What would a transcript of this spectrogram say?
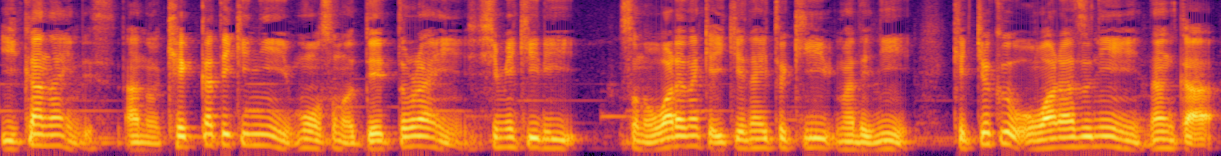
いかないんです。あの結果的にもうそのデッドライン締め切りその終わらなきゃいけない時までに結局終わらずになんか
